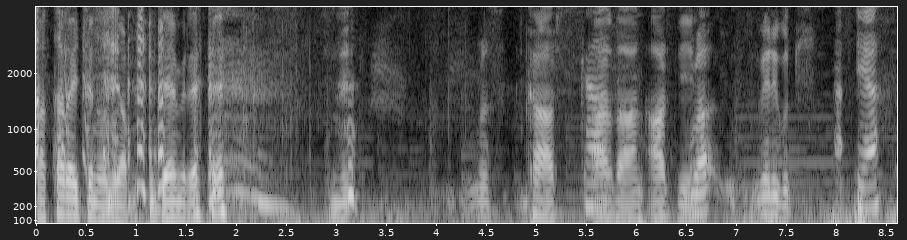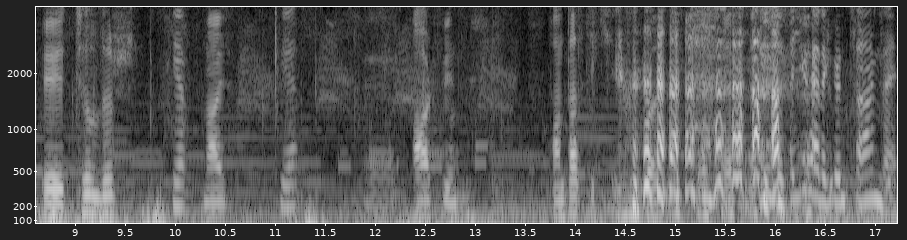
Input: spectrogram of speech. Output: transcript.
Patara için onu yapmıştı Demre. Şimdi burası Kars, Kars. Ardahan, Artvin. Bura very good. Uh, yeah. Ee, Çıldır. Yep. Nice. Yep. Ee, Artvin. Fantastic. you had a good time there.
